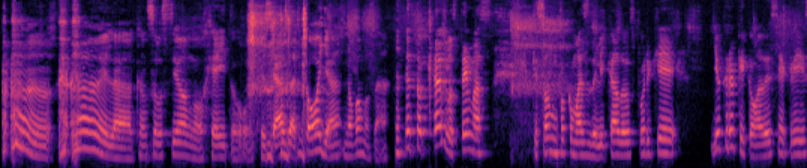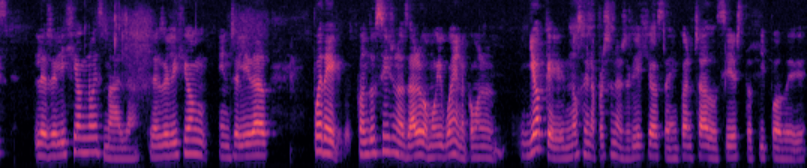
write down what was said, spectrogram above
la cancelación o hate o que se haga choya, no vamos a tocar los temas que son un poco más delicados porque yo creo que como decía Chris, la religión no es mala, la religión en realidad puede conducirnos a algo muy bueno, como yo que no soy una persona religiosa he encontrado cierto tipo de,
